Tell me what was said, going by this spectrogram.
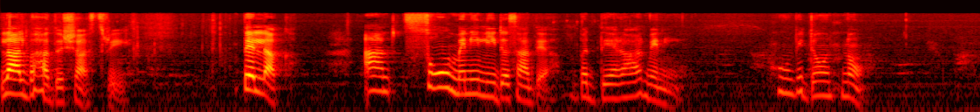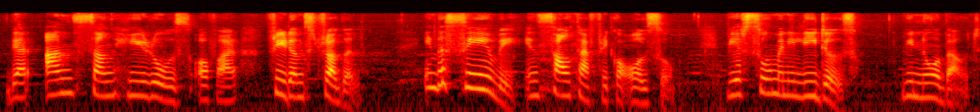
Lal Bahadur Shastri, Tilak and so many leaders are there but there are many whom we don't know they are unsung heroes of our freedom struggle. In the same way, in South Africa also, we have so many leaders we know about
